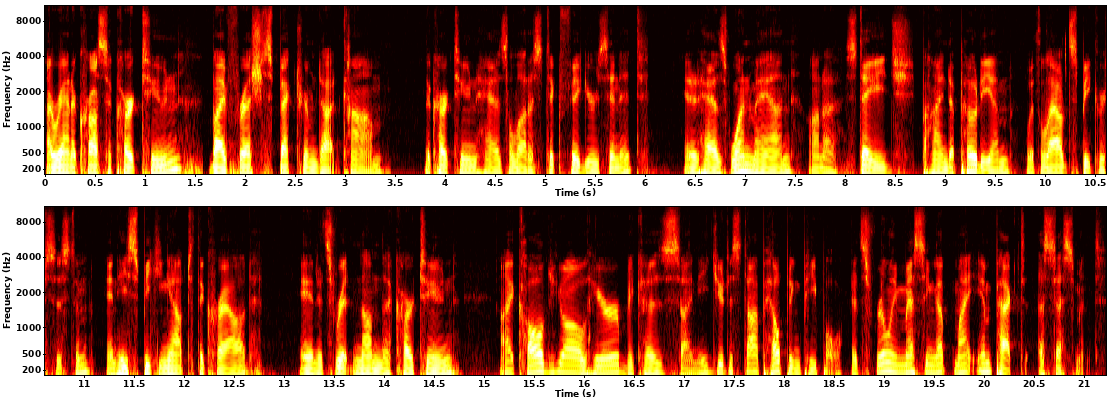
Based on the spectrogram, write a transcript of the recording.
I ran across a cartoon by FreshSpectrum.com. The cartoon has a lot of stick figures in it, and it has one man on a stage behind a podium with a loudspeaker system, and he's speaking out to the crowd. And it's written on the cartoon I called you all here because I need you to stop helping people. It's really messing up my impact assessment.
